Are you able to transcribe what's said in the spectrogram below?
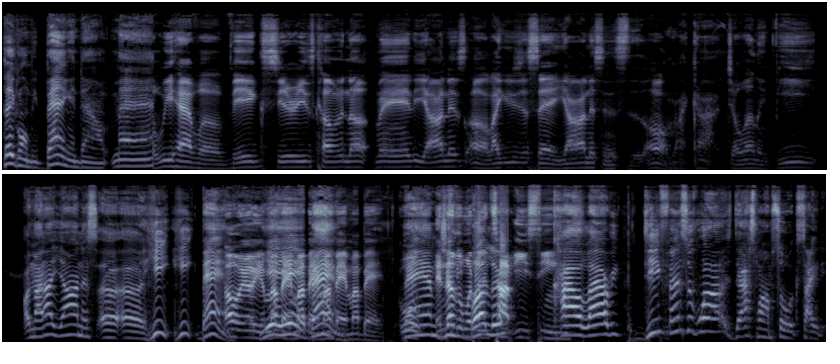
They gonna be banging down, man. We have a big series coming up, man. Giannis, oh, like you just said, Giannis and oh my God, Joel Embiid. Oh no, not Giannis. Uh, uh, Heat, Heat, Bam. Oh yeah, yeah, my bad, my bad, Bam. my bad, my bad. Ooh, Bam, another Jimmy one Butler, of the top East teams. Kyle Lowry. Defensive wise, that's why I'm so excited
